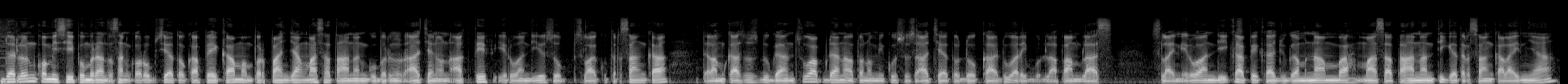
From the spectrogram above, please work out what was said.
Sudarlun Komisi Pemberantasan Korupsi atau KPK memperpanjang masa tahanan Gubernur Aceh nonaktif Irwandi Yusuf selaku tersangka dalam kasus dugaan suap dan otonomi khusus Aceh atau DOKA 2018. Selain Irwandi, KPK juga menambah masa tahanan tiga tersangka lainnya,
